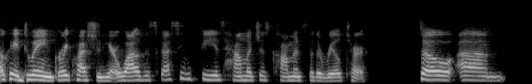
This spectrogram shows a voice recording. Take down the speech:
Okay, Dwayne, great question here. While discussing fees, how much is common for the realtor? So um,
